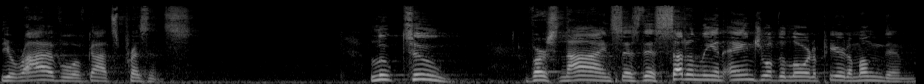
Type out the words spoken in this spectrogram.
The arrival of God's presence. Luke 2 Verse 9 says this Suddenly an angel of the Lord appeared among them,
